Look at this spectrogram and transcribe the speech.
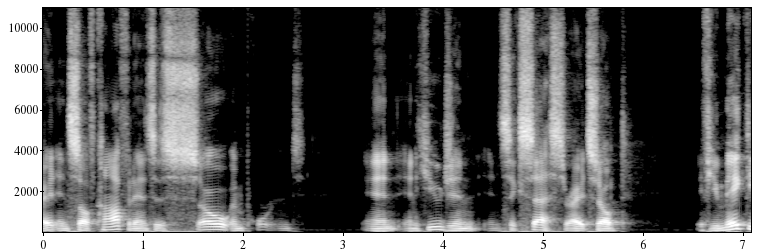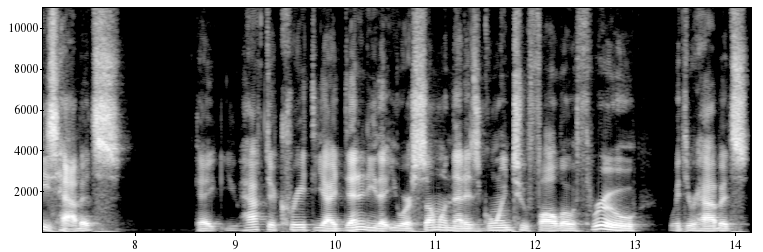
right? And self-confidence is so important and and huge in in success right? So if you make these habits okay you have to create the identity that you are someone that is going to follow through with your habits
